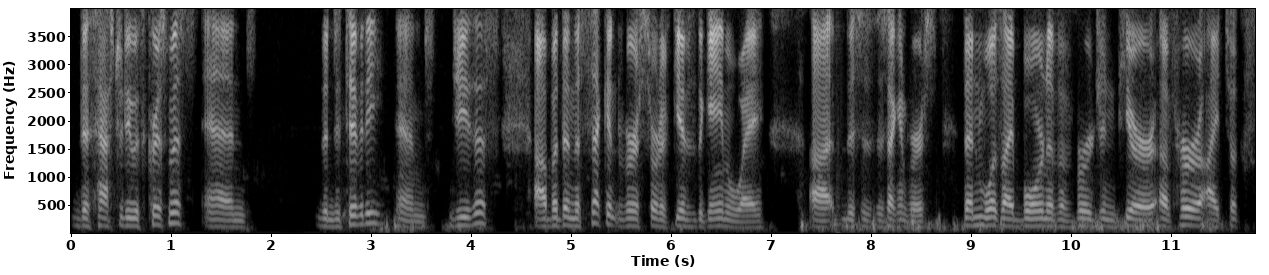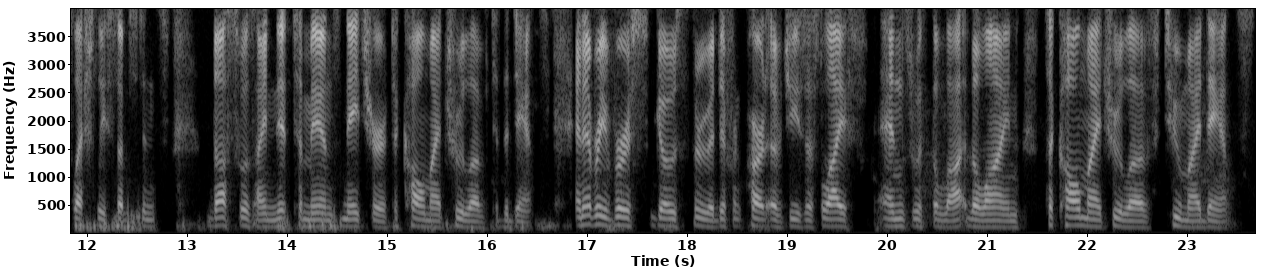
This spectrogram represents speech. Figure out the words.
this has to do with christmas. And the nativity and Jesus. Uh, but then the second verse sort of gives the game away. Uh, this is the second verse. Then was I born of a virgin pure, of her I took fleshly substance. Thus was I knit to man's nature to call my true love to the dance. And every verse goes through a different part of Jesus' life, ends with the, li- the line to call my true love to my dance.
